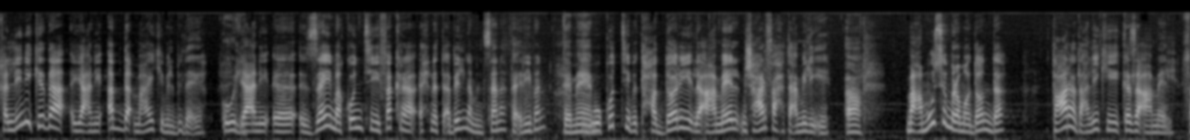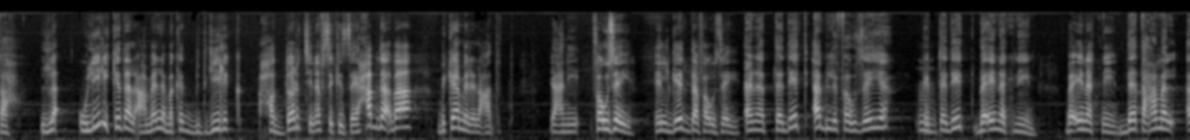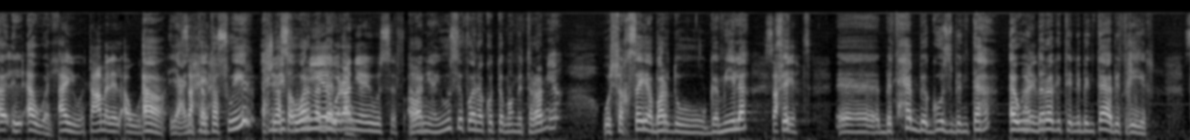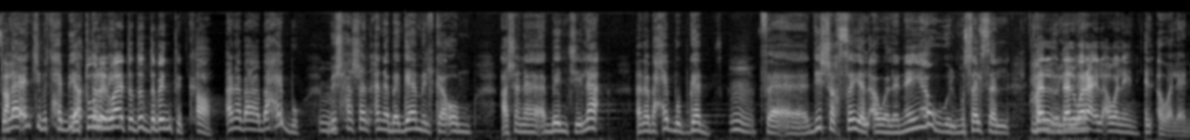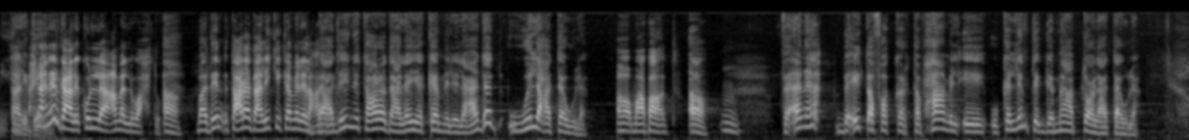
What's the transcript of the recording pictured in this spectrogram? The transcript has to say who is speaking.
Speaker 1: خليني كده يعني أبدأ معاكي من البداية.
Speaker 2: قولي.
Speaker 1: يعني آه، زي ما كنتي فاكرة إحنا اتقابلنا من سنة تقريبا.
Speaker 2: تمام.
Speaker 1: وكنتي بتحضري لأعمال مش عارفة هتعملي إيه.
Speaker 2: آه.
Speaker 1: مع موسم رمضان ده اتعرض عليكي كذا أعمال.
Speaker 2: صح.
Speaker 1: لا قولي لي كده الأعمال لما كانت بتجيلك حضرتي نفسك إزاي؟ هبدأ بقى بكامل العدد. يعني فوزية الجدة فوزية.
Speaker 2: أنا ابتديت قبل
Speaker 1: فوزية.
Speaker 2: ابتديت بقينا اتنين.
Speaker 1: بقينا اتنين
Speaker 2: ده اتعمل الأول
Speaker 1: أيوه اتعمل الأول
Speaker 2: آه يعني
Speaker 1: صحيح.
Speaker 2: كتصوير
Speaker 1: إحنا
Speaker 2: صورنا ده
Speaker 1: ورانيا يوسف آه.
Speaker 2: رانيا يوسف وأنا كنت مامة رانيا والشخصيه برضو جميلة
Speaker 1: صحيح.
Speaker 2: ست آه بتحب جوز بنتها قوي
Speaker 1: أيوة.
Speaker 2: لدرجة إن بنتها بتغير
Speaker 1: صح.
Speaker 2: فلا أنت بتحبيه
Speaker 1: أكتر
Speaker 2: مني.
Speaker 1: الوقت ضد بنتك
Speaker 2: آه أنا بحبه
Speaker 1: مم.
Speaker 2: مش عشان أنا بجامل كأم عشان بنتي لا أنا بحبه بجد.
Speaker 1: مم.
Speaker 2: فدي الشخصية الأولانية والمسلسل
Speaker 1: ده ده الورق الأولاني.
Speaker 2: الأولاني
Speaker 1: طيب
Speaker 2: اللي
Speaker 1: إحنا
Speaker 2: جاي.
Speaker 1: هنرجع لكل عمل لوحده.
Speaker 2: آه.
Speaker 1: بعدين اتعرض عليكي كامل العدد.
Speaker 2: بعدين اتعرض عليا كامل العدد والعتاولة.
Speaker 1: آه مع بعض.
Speaker 2: آه.
Speaker 1: مم.
Speaker 2: فأنا بقيت أفكر طب هعمل إيه؟ وكلمت الجماعة بتوع العتاولة.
